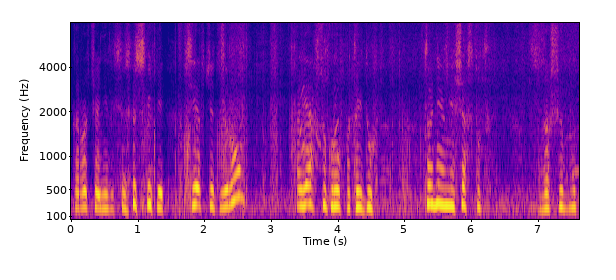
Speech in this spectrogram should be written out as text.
Короче, они решили все вчетвером, а я в сугроб отойду. То они меня сейчас тут зашибут.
